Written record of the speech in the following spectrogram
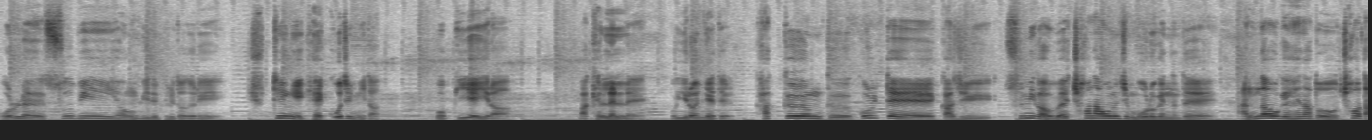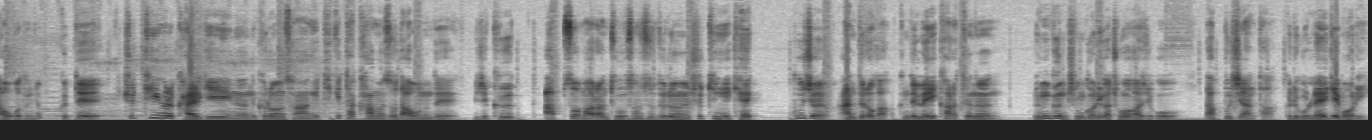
원래 수비형 미드필더들이 슈팅이 개 꽂입니다 뭐 비에이라 마켈렐레 뭐 이런 얘들 가끔 그 골대까지 수미가 왜 쳐 나오는지 모르겠는데 안 나오게 해놔도 쳐 나오거든요. 그때 슈팅을 갈기는 그런 상황이 티키타카 하면서 나오는데 이제 그 앞서 말한 두 선수들은 슈팅이 개 꾸져요. 안 들어가. 근데 레이카르트는 은근 중거리가 좋아가지고 나쁘지 않다. 그리고 레게 머리,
